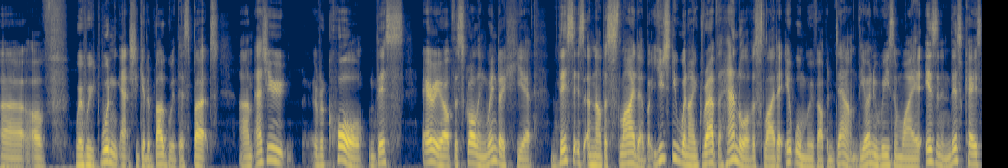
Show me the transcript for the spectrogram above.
uh, of where we wouldn't actually get a bug with this, but um, as you recall, this area of the scrolling window here, this is another slider, but usually when I grab the handle of a slider, it will move up and down. The only reason why it isn't in this case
